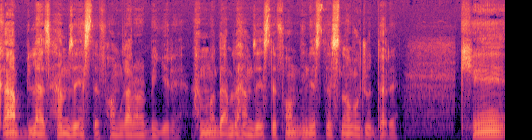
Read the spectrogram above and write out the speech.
قبل از همزه استفهام قرار بگیره. اما در مورد همزه استفهام این استثناء وجود داره که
